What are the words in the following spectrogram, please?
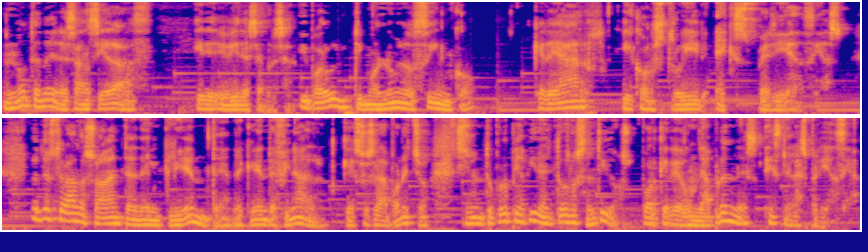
no tener esa ansiedad y de vivir ese presente. Y por último, el número 5, crear y construir experiencias. No te estoy hablando solamente del cliente, del cliente final, que eso se da por hecho, sino en tu propia vida en todos los sentidos, porque de donde aprendes es de la experiencia.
